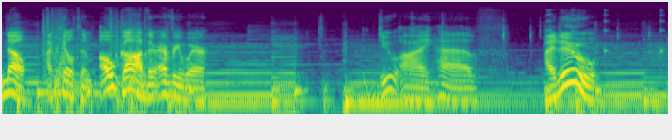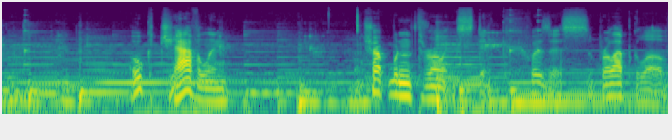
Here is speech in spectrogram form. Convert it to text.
No, I killed him. Oh god, they're everywhere. Do I have... I do! Oak Javelin. Sharp wooden throwing stick. What is this? Burlap glove.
